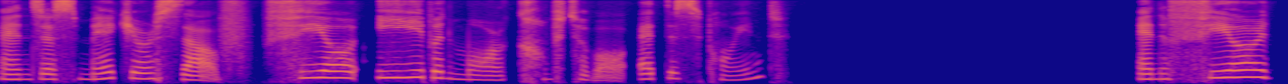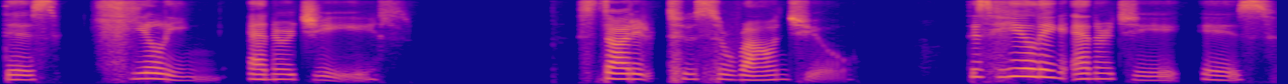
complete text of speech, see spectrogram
and just make yourself feel even more comfortable at this point and feel this healing energies started to surround you. This healing energy is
